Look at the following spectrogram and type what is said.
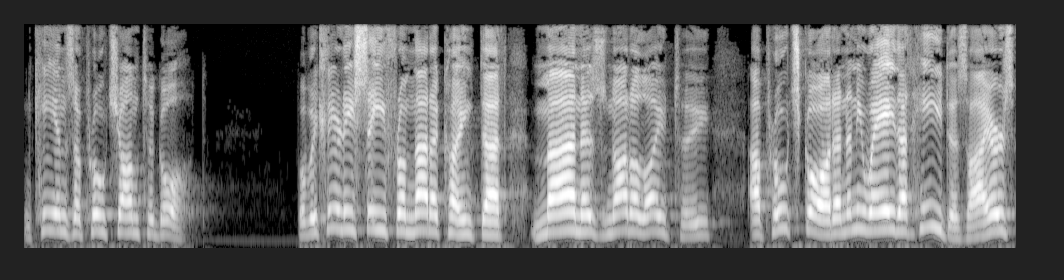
And Cain's approach unto God. But we clearly see from that account that man is not allowed to approach God in any way that he desires,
